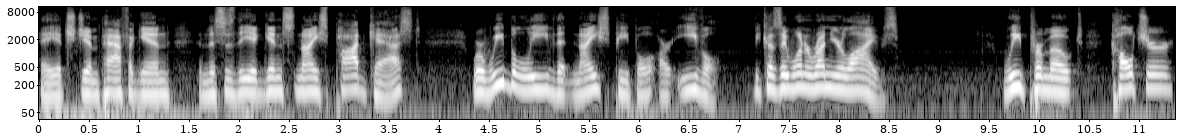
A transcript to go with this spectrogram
Hey, it's Jim Pfaff again, and this is the Against Nice podcast, where we believe that nice people are evil because they want to run your lives. We promote culture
